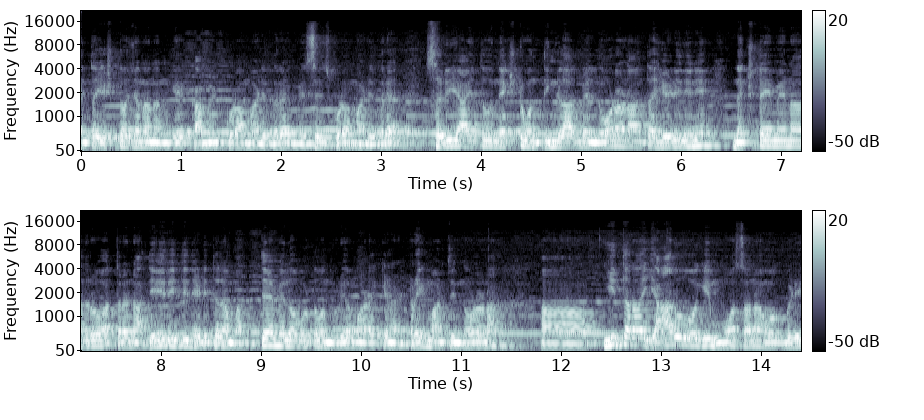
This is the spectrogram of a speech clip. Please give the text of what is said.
ಅಂತ ಎಷ್ಟೋ ಜನ ನನಗೆ ಕಾಮೆಂಟ್ ಕೂಡ ಮಾಡಿದ್ದಾರೆ ಮೆಸೇಜ್ ಕೂಡ ಮಾಡಿದ್ದಾರೆ. ಸರಿ ಆಯಿತು ನೆಕ್ಸ್ಟ್ ಒಂದು ತಿಂಗಳಾದ್ಮೇಲೆ ನೋಡೋಣ ಅಂತ ಹೇಳಿದ್ದೀನಿ ನೆಕ್ಸ್ಟ್ ಟೈಮ್ ಏನಾದರೂ ಆ ಅದೇ ರೀತಿ ನಡೀತಾರೆ ಮತ್ತೆ ಮೇಲೆ ಹೋಗ್ಬಿಟ್ಟು ಒಂದು ವಿಡಿಯೋ ಮಾಡೋಕ್ಕೆ ನಾನು ಟ್ರೈ ಮಾಡ್ತೀನಿ, ನೋಡೋಣ. ಈ ಥರ ಯಾರು ಹೋಗಿ ಮೋಸನ ಹೋಗಬೇಡಿ.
